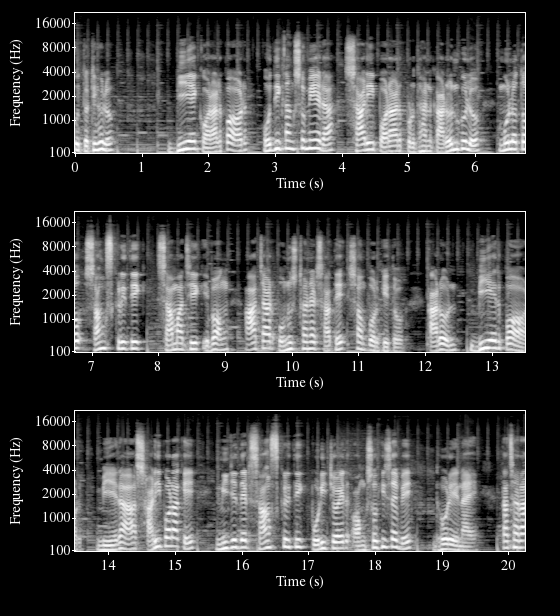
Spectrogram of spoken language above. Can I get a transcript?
উত্তরটি হলো, বিয়ে করার পর অধিকাংশ মেয়েরা শাড়ি পরার প্রধান কারণগুলো মূলত সাংস্কৃতিক, সামাজিক এবং আচার অনুষ্ঠানের সাথে সম্পর্কিত। কারণ বিয়ের পর মেয়েরা শাড়ি পরাকে নিজেদের সাংস্কৃতিক পরিচয়ের অংশ হিসেবে ধরে নেয়। তাছাড়া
